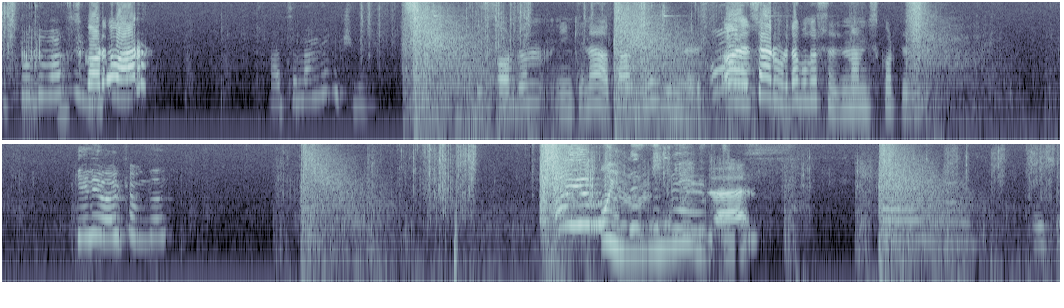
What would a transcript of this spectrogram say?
Discord'u var mı? Discord'u var. Hatırlamıyorum ki ben. Discord'un linkini atar mıyız bilmiyoruz. Aa! Serverda bulursunuz. Ünlem Discord yazın. Geliyor arkamdan. Hayır. Uy ne güzel. Neyse.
